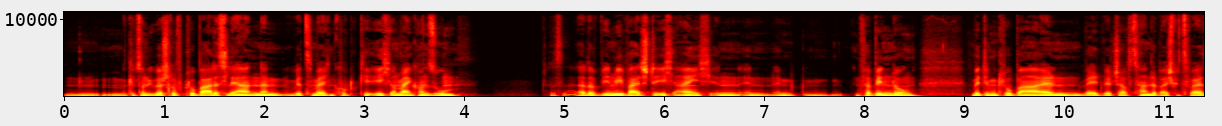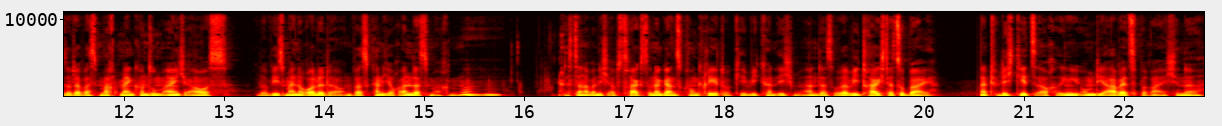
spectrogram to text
Es gibt so eine Überschrift globales Lernen, dann wird zum Beispiel geguckt, okay, ich und mein Konsum. Das, also inwieweit stehe ich eigentlich in, in, in, in Verbindung mit dem globalen Weltwirtschaftshandel beispielsweise? Oder was macht mein Konsum eigentlich aus? Oder wie ist meine Rolle da? Und was kann ich auch anders machen? Mhm. Das ist dann aber nicht abstrakt, sondern ganz konkret. Okay, wie kann ich anders oder wie trage ich dazu bei? Natürlich geht es auch irgendwie um die Arbeitsbereiche, ne?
